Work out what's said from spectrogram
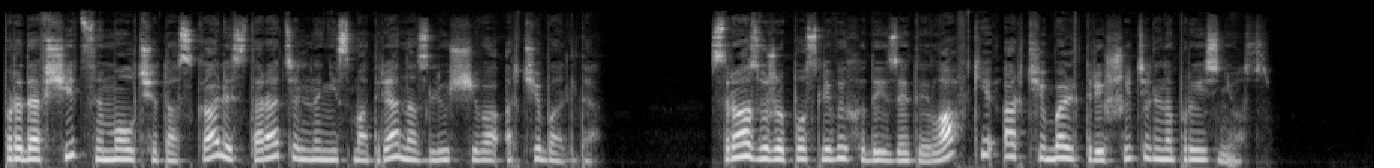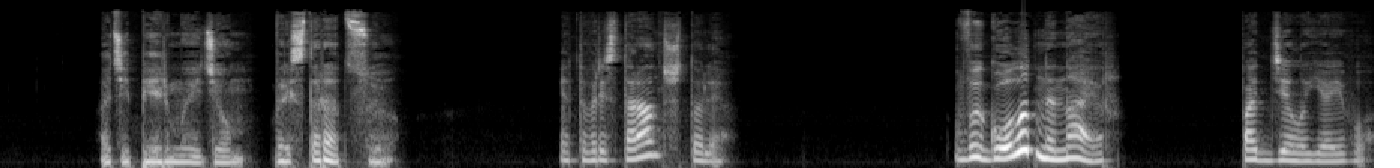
Продавщицы молча таскали, старательно несмотря на злющего Арчибальда. Сразу же после выхода из этой лавки Арчибальд решительно произнес. «А теперь мы идем в ресторацию». «Это в ресторан, что ли?» «Вы голодны, Найр?» Поддела я его.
